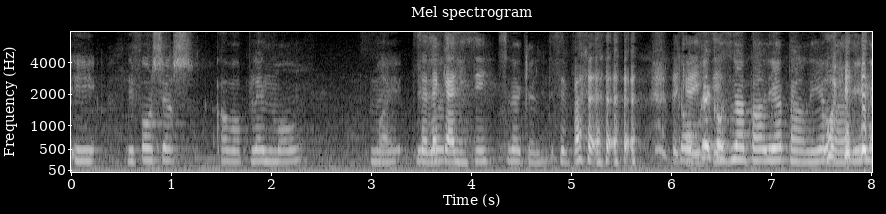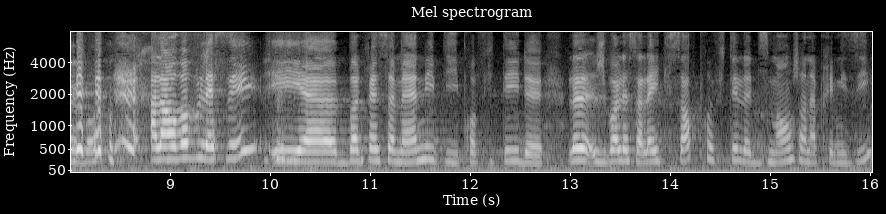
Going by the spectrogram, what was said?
Et des fois, on cherche à avoir plein de monde. Mais Ouais. des C'est la fois, qualité. C'est la qualité. C'est pas la, la Puis on qualité. pourrait continuer à parler, à parler, à parler, mais bon. Alors, on va vous laisser et euh, bonne fin de semaine et puis profitez de... Là, je vois le soleil qui sort, profitez le dimanche en après-midi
